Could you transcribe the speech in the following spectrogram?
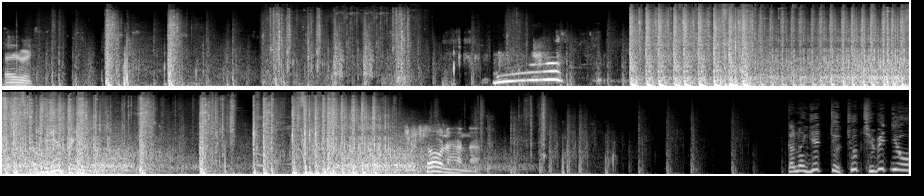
ได้เลยตรงนี้ไป อยู่โต้นะฮะน่ะกำลังยึดจุดชุบชีวิตอยู่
